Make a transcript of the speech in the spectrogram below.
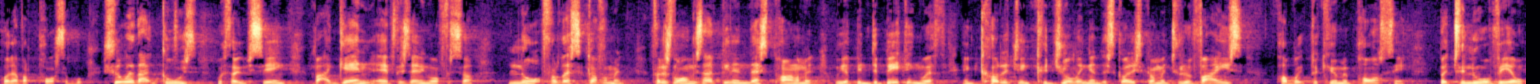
wherever possible. Surely that goes without saying. But again, uh, eh, presenting officer, Not for this government. For as long as I've been in this parliament, we have been debating with, encouraging, cajoling in the Scottish government to revise public procurement policy, but to no avail.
